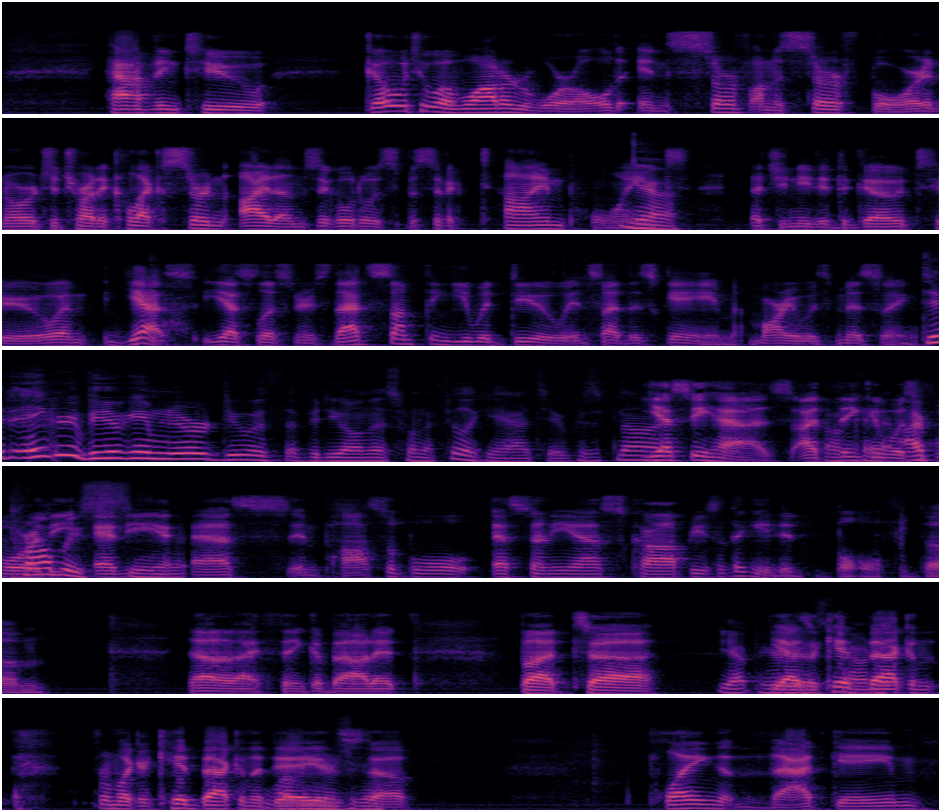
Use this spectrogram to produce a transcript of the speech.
having to go to a water world and surf on a surfboard in order to try to collect certain items to go to a specific time point Yeah. that you needed to go to. And yes, yes, listeners, that's something you would do inside this game. Mario was missing. Did Angry Video Game Nerd do a video on this one? I feel like he had to, because if not, Yes, he has. I think it was I've for the seen it. NES Impossible SNES copies. I think he did both of them. Now that I think about it, but uh, Yep. yeah, as a kid found back it. in from like a kid back in the day and stuff. ago. Playing that game,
